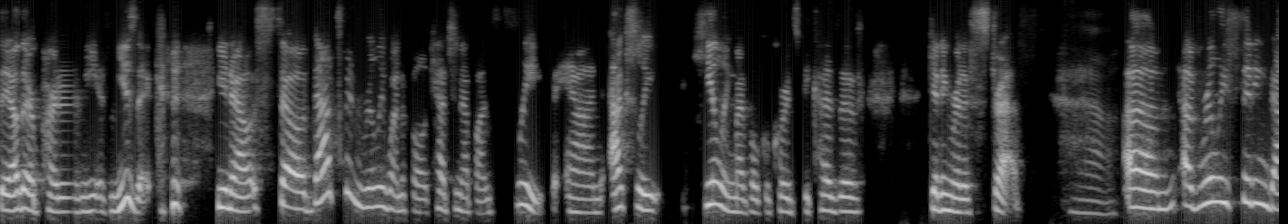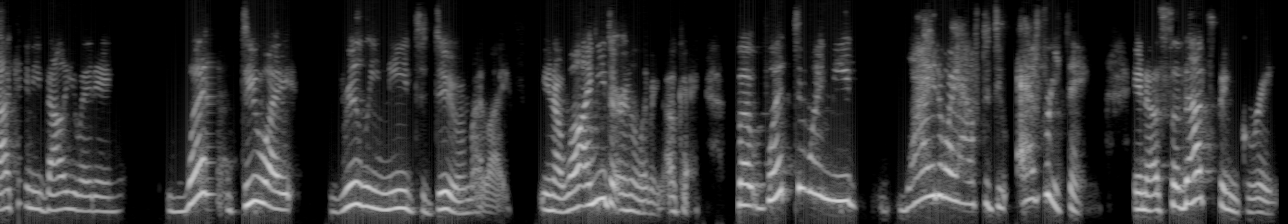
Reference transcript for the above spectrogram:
the other part of me is music, you know. So that's been really wonderful catching up on sleep and actually healing my vocal cords because of getting rid of stress. Yeah. Um, of really sitting back and evaluating what do I really need to do in my life? You know, well, I need to earn a living. Okay. But what do I need? Why do I have to do everything? You know, so that's been great.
